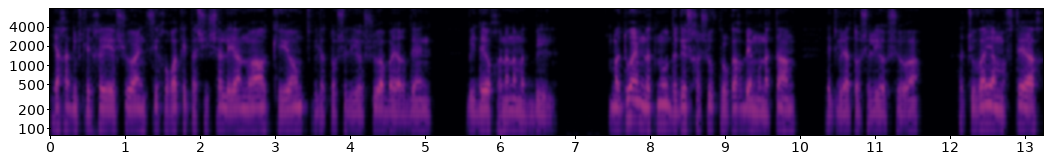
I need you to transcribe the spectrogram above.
יחד עם שליחי יהושע הנציחו רק את השישה לינואר כיום טבילתו של יהושע בירדן בידי יוחנן המטביל. מדוע הם נתנו דגש חשוב כל כך באמונתם לטבילתו של יהושע? התשובה היא המפתח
